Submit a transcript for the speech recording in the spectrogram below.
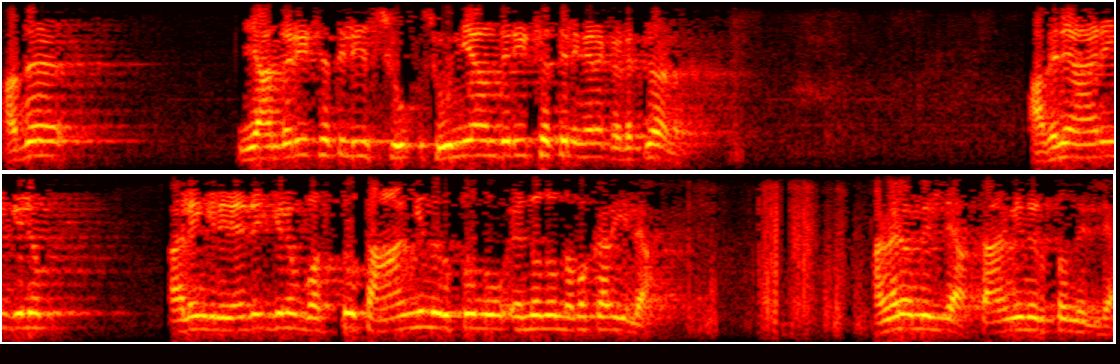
അത് ഈ അന്തരീക്ഷത്തിൽ ഈ ശൂന്യാന്തരീക്ഷത്തിൽ ഇങ്ങനെ കിടക്കുകയാണ്. അതിനെ ആരെങ്കിലും അല്ലെങ്കിൽ ഏതെങ്കിലും വസ്തു താങ്ങി നിർത്തുന്നു എന്നൊന്നും നമുക്കറിയില്ല. അങ്ങനെയൊന്നുമില്ല. താങ്ങി നിർത്തുന്നില്ല.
